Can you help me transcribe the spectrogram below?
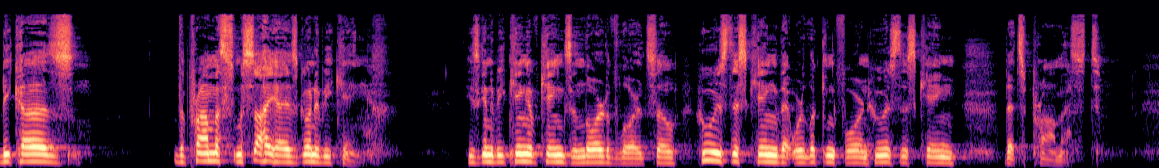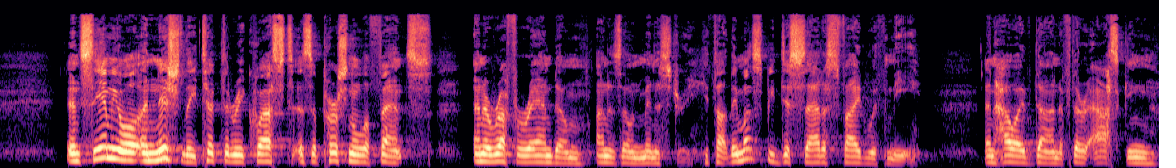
because the promised Messiah is going to be king. He's going to be King of Kings and Lord of Lords. So, who is this king that we're looking for, and who is this king that's promised? And Samuel initially took the request as a personal offense and a referendum on his own ministry. He thought, they must be dissatisfied with me and how I've done if they're asking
